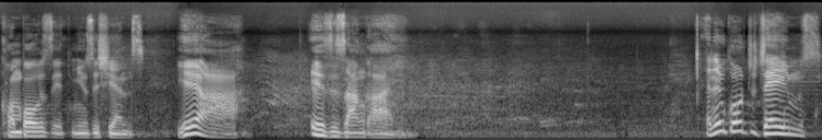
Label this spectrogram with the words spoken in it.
Compose it, musicians. Yeah, is Zangai. And then we go to James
